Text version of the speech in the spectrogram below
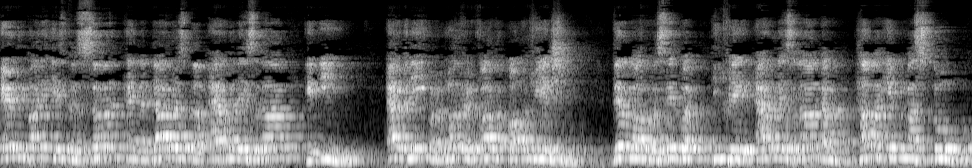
Everybody is the son and the daughters of Adam salam and Eve. Adam and Eve are the mother and father of all creation. Then Allah said what? He created Adam salam and Hama in Masnoon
